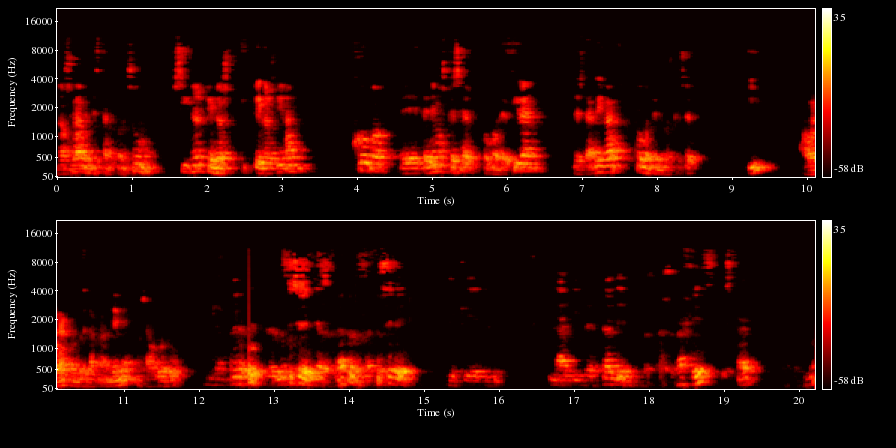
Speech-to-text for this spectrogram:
no solamente está el consumo, sino que nos, que nos digan cómo eh, tenemos que ser, como decidan desde arriba cómo tenemos que ser. Y ahora con la pandemia, pues a huevo. Pero, pero no se ve de hace rato, los datos se ve de que la libertad de los personajes está, ¿no?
